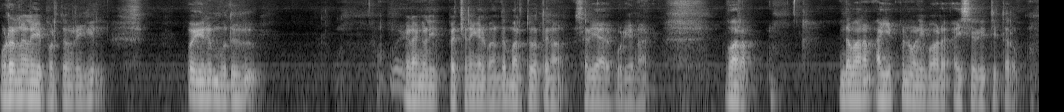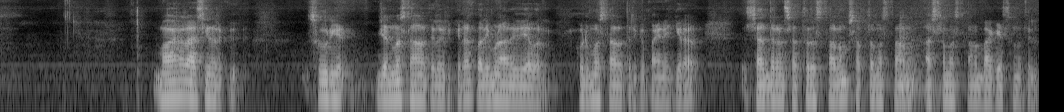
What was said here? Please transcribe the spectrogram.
உடல்நிலையை பொறுத்தவரையில் வயிறு முதுகு இடங்களில் பிரச்சனைகள் வந்து மருத்துவத்தினால் சரியாகக்கூடிய நாள். வாரம். இந்த வாரம் ஐயப்பன் வழிபாடு ஐஸ்வர்யத்தை தரும். மகராசினருக்கு சூரியன் ஜென்மஸ்தானத்தில் இருக்கிறார். பதிமூணாம் தேதி அவர் குடும்பஸ்தானத்திற்கு பயணிக்கிறார். சந்திரன் சத்துருஸ்தானம் சப்தமஸ்தானம் அஷ்டமஸ்தானம் பாக்கியஸ்தானத்தில்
